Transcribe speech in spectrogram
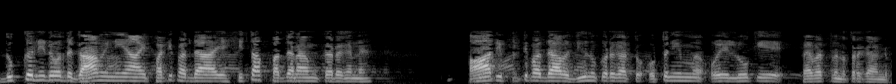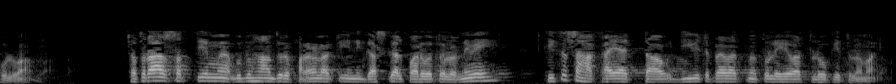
දුක්ඛ නිරෝධ ගාමිනියයි පටිපදාය හිතක් පදනම් කරගෙන ආදි ප්‍රතිපදාව දිනු කරගත්ත ඔතනින්ම ওই ලෝකයේ පැවැත්ම නතර කරන්න පුළුවන්. චතුරාර්ය සත්‍යම බුදුහාඳුර පනවලා තියෙන ගස්ගල් පර්වතවල නෙවෙයි හිත සහ කය ඇත්තා ජීවිත පැවැත්ම තුළ හේවත් ලෝකයේ තුලමයි.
